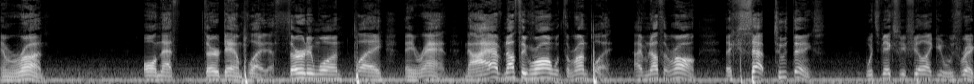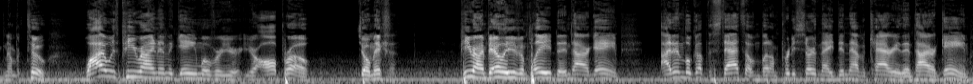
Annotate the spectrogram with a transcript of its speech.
and run on that third down play, that third and one play, they ran. Now, I have nothing wrong with the run play. I have nothing wrong except two things, which makes me feel like it was rigged. Number two, why was Perine in the game over your, your all pro Joe Mixon? Perine barely even played the entire game. I didn't look up the stats of him, but I'm pretty certain that he didn't have a carry the entire game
